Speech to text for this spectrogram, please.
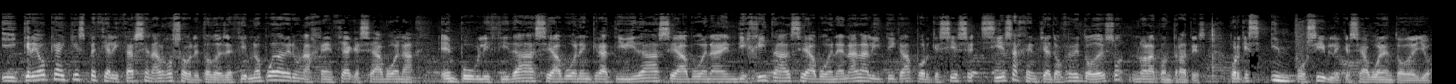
y creo que hay que especializarse en algo sobre todo. Es decir, no puede haber una agencia que sea buena en publicidad, sea buena en creatividad, sea buena en digital, sea buena en analítica, porque si, ese, si esa agencia te ofrece todo eso, no la contrates, porque es imposible que sea buena en todo ello.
